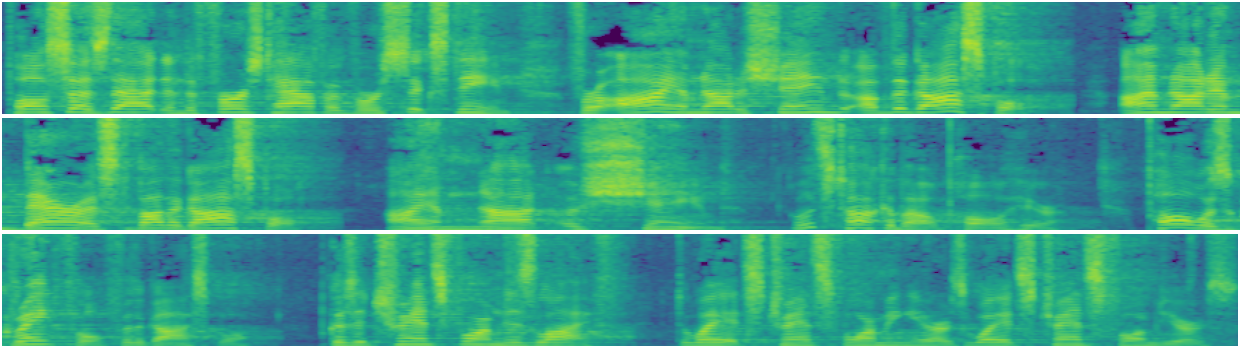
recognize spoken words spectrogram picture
Paul says that in the first half of verse 16. For I am not ashamed of the gospel. I'm not embarrassed by the gospel. I am not ashamed. Let's talk about Paul here. Paul was grateful for the gospel because it transformed his life the way it's transforming yours, the way it's transformed yours.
